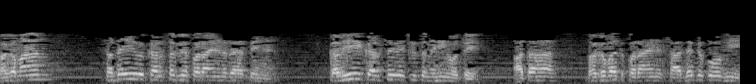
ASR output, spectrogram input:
भगवान सदैव कर्तव्य परायण रहते हैं। कभी कर्तव्यच्युत नहीं होते। अतः भगवत परायण साधक को भी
